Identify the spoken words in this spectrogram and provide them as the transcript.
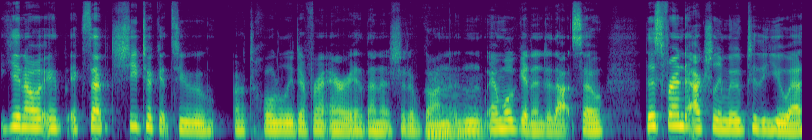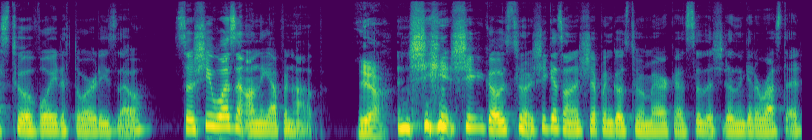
you know, it, except she took it to a totally different area than it should have gone. Mm. And, and we'll get into that. So, this friend actually moved to the US to avoid authorities, though. So, she wasn't on the up and up. Yeah. And she she goes to she gets on a ship and goes to America so that she doesn't get arrested.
